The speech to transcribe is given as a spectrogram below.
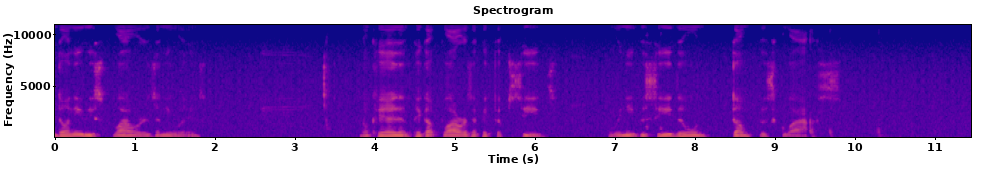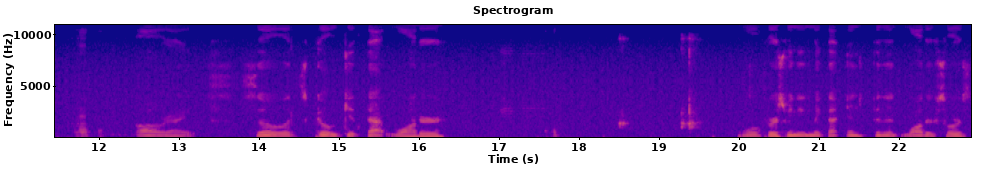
don't need these flowers anyways. Okay, I didn't pick up flowers, I picked up seeds. We need the seeds and we'll dump this glass. Alright, so let's go get that water. Well, first we need to make that infinite water source.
